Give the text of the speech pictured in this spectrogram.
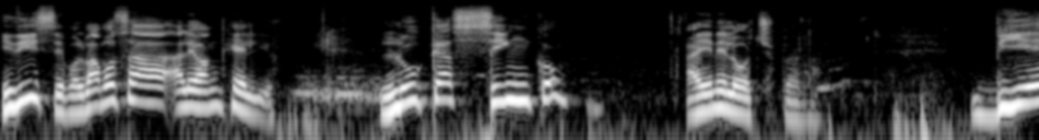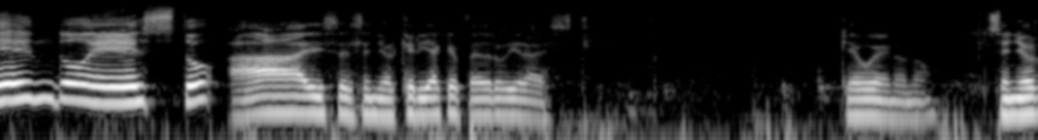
Y dice, volvamos al Evangelio. Lucas 5, ahí en el 8, perdón. Viendo esto, ay, el Señor, quería que Pedro viera esto. Qué bueno, ¿no? Señor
